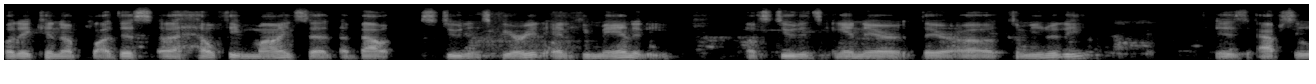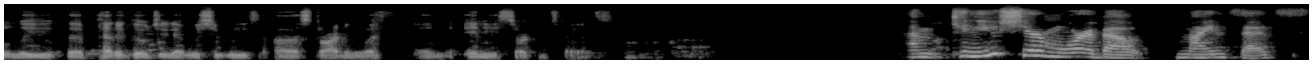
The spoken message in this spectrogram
but it can apply this uh, healthy mindset about students, period, and humanity of students and their their uh, community is absolutely the pedagogy that we should be uh, starting with in any circumstance. Um, can you share more about mindsets?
